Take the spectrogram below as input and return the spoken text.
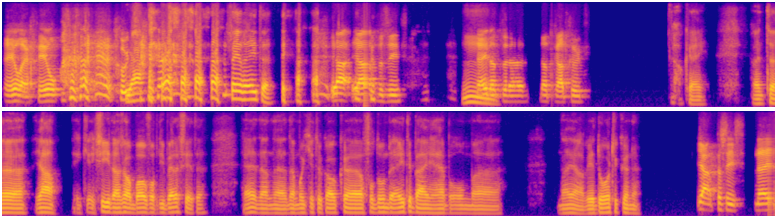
Heel erg veel. Goed. Ja, veel eten. ja, ja, precies. Mm, Nee, dat, dat gaat goed. Oké. Want eh, ja, ik, ik zie je dan zo boven op die berg zitten. Hè, dan, eh, dan moet je natuurlijk ook eh, voldoende eten bij je hebben om nou ja, weer door te kunnen. Ja, precies. Nee,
